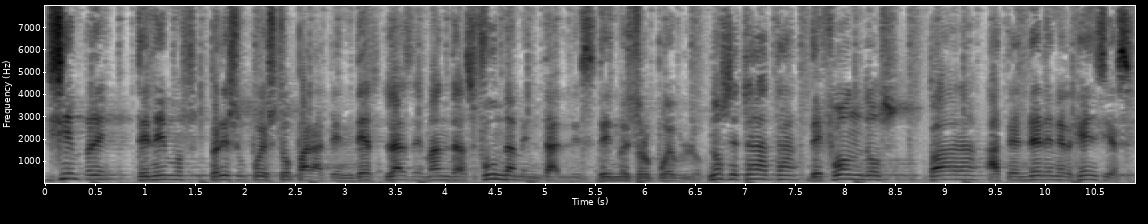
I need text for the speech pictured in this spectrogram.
Siempre tenemos presupuesto para atender las demandas fundamentales de nuestro pueblo. No se trata de fondos para atender emergencias.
